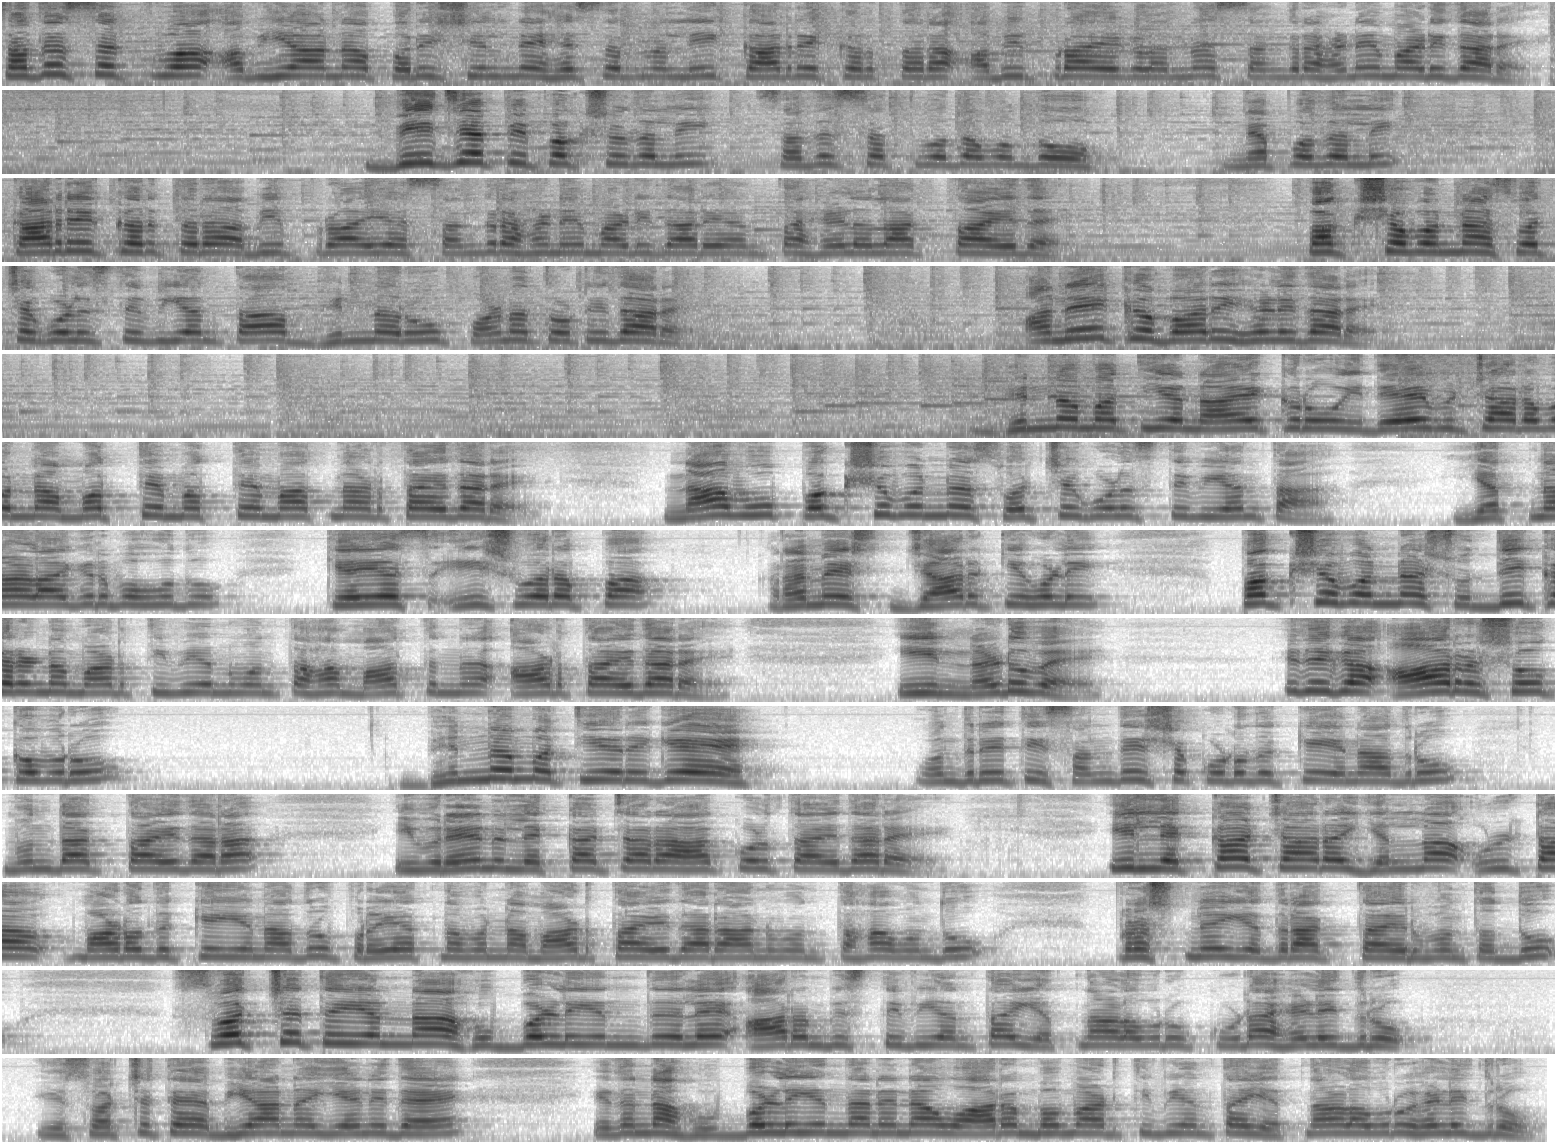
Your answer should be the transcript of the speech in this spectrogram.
ಸದಸ್ಯತ್ವ ಅಭಿಯಾನ ಪರಿಶೀಲನೆ ಹೆಸರಿನಲ್ಲಿ ಕಾರ್ಯಕರ್ತರ ಅಭಿಪ್ರಾಯಗಳನ್ನು ಸಂಗ್ರಹಣೆ ಮಾಡಿದ್ದಾರೆ. ಬಿಜೆಪಿ ಪಕ್ಷದಲ್ಲಿ ಸದಸ್ಯತ್ವದ ಒಂದು ನೆಪದಲ್ಲಿ ಕಾರ್ಯಕರ್ತರ ಅಭಿಪ್ರಾಯ ಸಂಗ್ರಹಣೆ ಮಾಡಿದ್ದಾರೆ ಅಂತ ಹೇಳಲಾಗ್ತಾ ಇದೆ. ಪಕ್ಷವನ್ನ ಸ್ವಚ್ಛಗೊಳಿಸ್ತೀವಿ ಅಂತ ಭಿನ್ನರು ಪಣ ತೊಟ್ಟಿದ್ದಾರೆ ಅನೇಕ ಬಾರಿ ಹೇಳಿದ್ದಾರೆ. ಭಿನ್ನಮತೀಯ ನಾಯಕರು ಇದೇ ವಿಚಾರವನ್ನ ಮತ್ತೆ ಮತ್ತೆ ಮಾತನಾಡ್ತಾ ಇದ್ದಾರೆ. ನಾವು ಪಕ್ಷವನ್ನ ಸ್ವಚ್ಛಗೊಳಿಸ್ತೀವಿ ಅಂತ ಯತ್ನಾಳಾಗಿರಬಹುದು. ಕೆ ಎಸ್ ಈಶ್ವರಪ್ಪ, ರಮೇಶ್ ಜಾರಕಿಹೊಳಿ ಪಕ್ಷವನ್ನ ಶುದ್ಧೀಕರಣ ಮಾಡ್ತೀವಿ ಅನ್ನುವಂತಹ ಮಾತನ್ನು ಆಡ್ತಾ ಇದ್ದಾರೆ. ಈ ನಡುವೆ ಇದೀಗ ಆರ್ ಅಶೋಕ್ ಅವರು ಭಿನ್ನಮತೀಯರಿಗೆ ಒಂದು ರೀತಿ ಸಂದೇಶ ಕೊಡೋದಕ್ಕೆ ಏನಾದರೂ ಮುಂದಾಗ್ತಾ ಇದ್ದಾರಾ ಇವರೇನು ಲೆಕ್ಕಾಚಾರ ಹಾಕ್ಕೊಳ್ತಾ ಇದ್ದಾರೆ ಈ ಲೆಕ್ಕಾಚಾರ ಎಲ್ಲ ಉಲ್ಟಾ ಮಾಡೋದಕ್ಕೆ ಏನಾದರೂ ಪ್ರಯತ್ನವನ್ನು ಮಾಡ್ತಾ ಇದ್ದಾರಾ ಅನ್ನುವಂತಹ ಒಂದು ಪ್ರಶ್ನೆ ಎದುರಾಗ್ತಾ ಇರುವಂಥದ್ದು. ಸ್ವಚ್ಛತೆಯನ್ನು ಹುಬ್ಬಳ್ಳಿಯಿಂದಲೇ ಆರಂಭಿಸ್ತೀವಿ ಅಂತ ಯತ್ನಾಳ್ ಅವರು ಕೂಡ ಹೇಳಿದರು. ಈ ಸ್ವಚ್ಛತೆ ಅಭಿಯಾನ ಏನಿದೆ? ಇದನ್ನು ಹುಬ್ಬಳ್ಳಿಯಿಂದನೇ ನಾವು ಆರಂಭ ಮಾಡ್ತೀವಿ ಅಂತ ಯತ್ನಾಳ್ ಅವರು ಹೇಳಿದರು.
